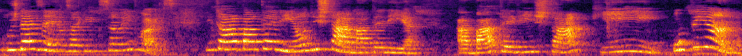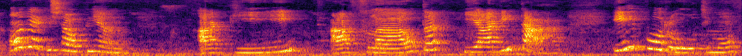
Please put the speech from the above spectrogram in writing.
os desenhos aqui que são iguais. Então, a bateria, onde está a bateria? A bateria está aqui. O piano, onde é que está o piano? Aqui, a flauta e a guitarra. E por último,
